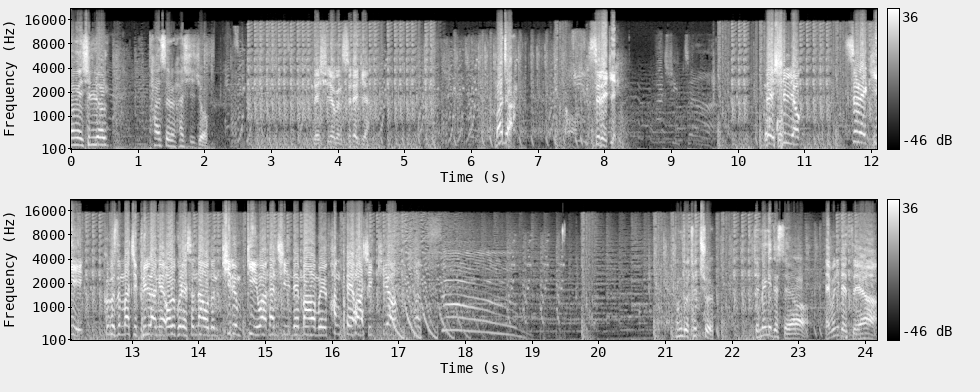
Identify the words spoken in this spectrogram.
형의 실력 탓을 하시죠. 내 실력은 쓰레기야. 맞아! 쓰레기. 내 실력 쓰레기. 그것은 마치 빌랑의 얼굴에서 나오는 기름기와 같이 내 마음을 황폐화시키어. 형도 퇴출. 제명이 됐어요. 대명이 됐어요.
